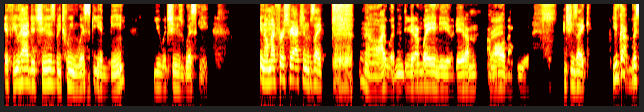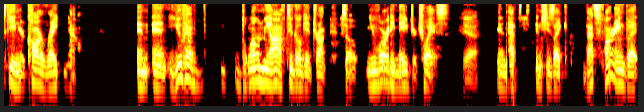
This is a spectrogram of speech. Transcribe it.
if you had to choose between whiskey and me, you would choose whiskey." You know, my first reaction was like, "No, I wouldn't, dude. I'm way into you, dude. I'm I'm right. all about you." And she's like, "You've got whiskey in your car right now, and and you have blown me off to go get drunk. So you've already made your choice." Yeah. And that's and she's like, that's fine, but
